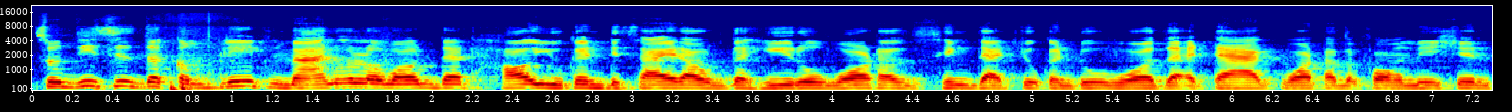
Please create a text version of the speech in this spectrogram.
so this is the complete manual about that how you can decide out the hero what are the things that you can do what the attack what are the formation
